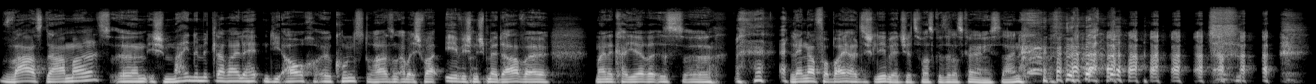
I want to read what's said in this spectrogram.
War es damals. Ähm, ich meine, mittlerweile hätten die auch äh, Kunstrasen, aber ich war ewig nicht mehr da, weil meine Karriere ist äh, länger vorbei, als ich lebe. Hätte ich jetzt was gesagt, das kann ja nicht sein.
